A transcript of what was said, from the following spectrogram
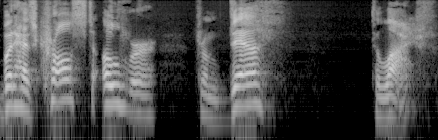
but has crossed over from death to life.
